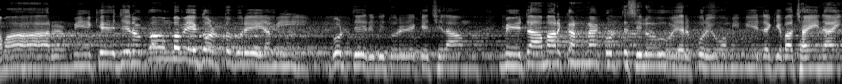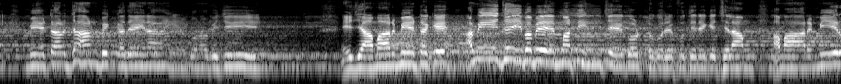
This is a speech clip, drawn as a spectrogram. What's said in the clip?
আমার মেয়েকে যেরকম ভাবে গর্ত করে আমি গর্তের ভিতরে রেখেছিলাম, মেয়েটা আমার কান্না করতেছিল, এরপরেও আমি মেয়েটাকে বাছাই নাই, মেয়েটার জান ভিক্ষা দেয় নাই। কোনো বিজি এই যে আমার মেয়েটাকে আমি যেইভাবে মাটির নিচে গর্ত করে পুঁতে রেখেছিলাম, আমার মেয়ের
